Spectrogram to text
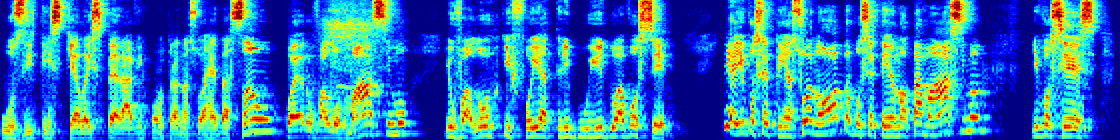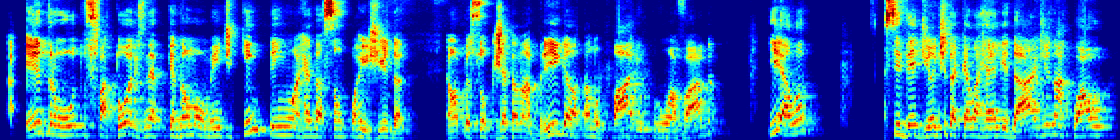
os itens que ela esperava encontrar na sua redação, qual era o valor máximo e o valor que foi atribuído a você. E aí você tem a sua nota, você tem a nota máxima e vocês entram outros fatores, né? Porque normalmente quem tem uma redação corrigida é uma pessoa que já está na briga, ela está no páreo por uma vaga e ela se vê diante daquela realidade na qual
